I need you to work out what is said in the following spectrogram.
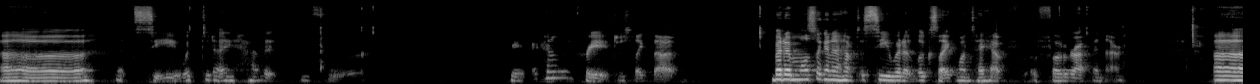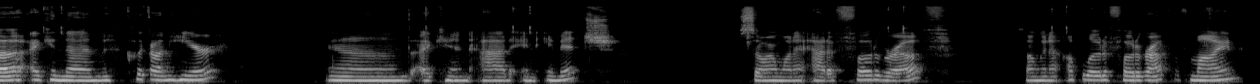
Uh, let's see, what did I have it before? Create. I kind of like create just like that. But I'm also going to have to see what it looks like once I have a photograph in there. Uh, I can then click on here and I can add an image. So I want to add a photograph. So I'm going to upload a photograph of mine.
